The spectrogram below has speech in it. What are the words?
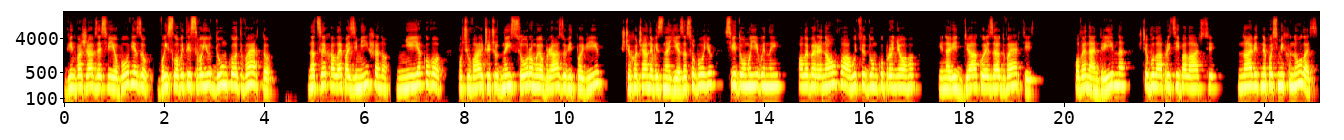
Він вважав за свій обов'язок висловити свою думку одверто. На це халепа змішано, ніяково, почуваючи чудний сором і образу, відповів, що, хоча не визнає за собою свідомої вини, але бере на увагу цю думку про нього і навіть дякує за одвертість. Олена Андріївна, що була при цій балачці, навіть не посміхнулась,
